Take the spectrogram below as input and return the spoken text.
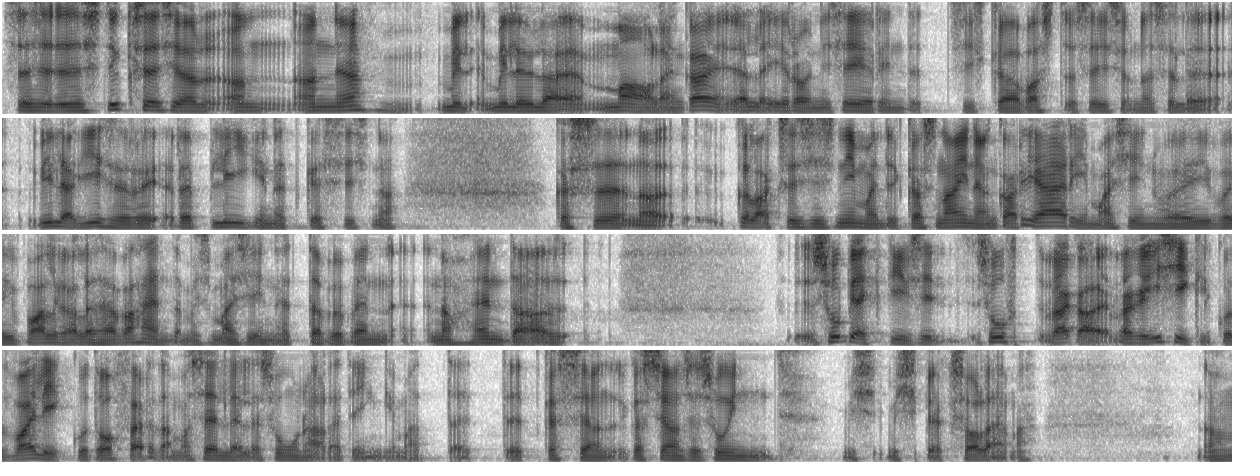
sest üks asi on, on, on jah, mille, mille üle ma olen ka jälle ironiseerinud, et siis ka vastuseisuna selle Vilja Kiisleri repliigina, et kes siis noh, kas no kõlaks see siis niimoodi, et kas naine on karjäärimasin või, või palgalõhe vähendamismasin, et ta peab enne noh, enda subjektiivsed suht väga, väga isiklikud valikud ohverdama sellele suunale tingimata, et, et kas see on, kas see on see sund, mis, mis peaks olema. noh,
